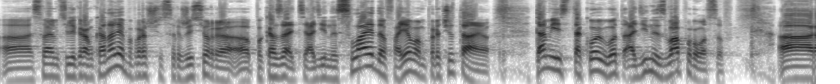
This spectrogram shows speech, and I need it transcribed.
в своем телеграм-канале. Я попрошу сейчас режиссера а, показать один из слайдов, а я вам прочитаю. Там есть такой вот один из вопросов. А,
